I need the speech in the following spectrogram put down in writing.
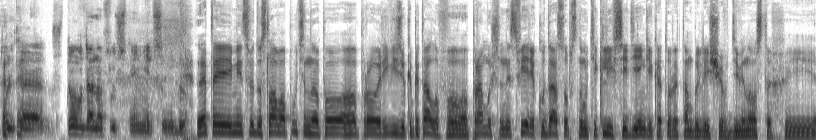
Только что в данном случае имеется в виду? Это имеется в виду слова Путина по, про ревизию капиталов в промышленной сфере, куда, собственно, утекли все деньги, которые там были еще в 90-х и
